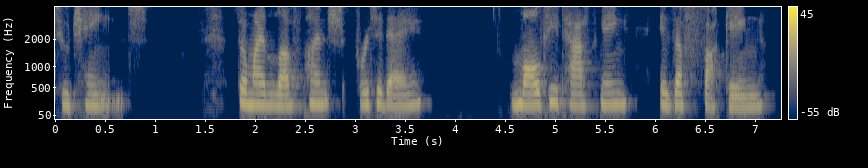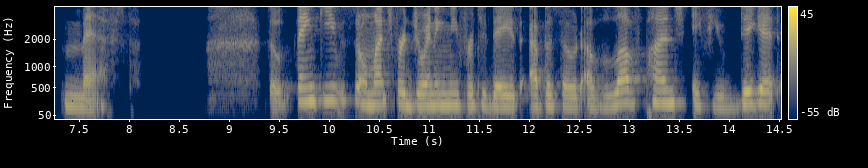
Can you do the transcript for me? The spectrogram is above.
to change. So, my love punch for today multitasking is a fucking myth. So, thank you so much for joining me for today's episode of Love Punch. If you dig it,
